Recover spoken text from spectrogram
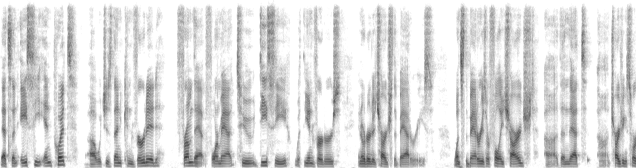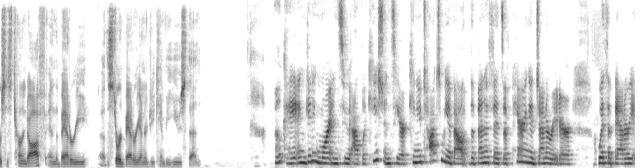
That's an AC input, uh, which is then converted from that format to DC with the inverters in order to charge the batteries. Once the batteries are fully charged, uh, then that uh, charging source is turned off and the battery, uh, the stored battery energy can be used then. Okay, and getting more into applications here, can you talk to me about the benefits of pairing a generator with a battery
